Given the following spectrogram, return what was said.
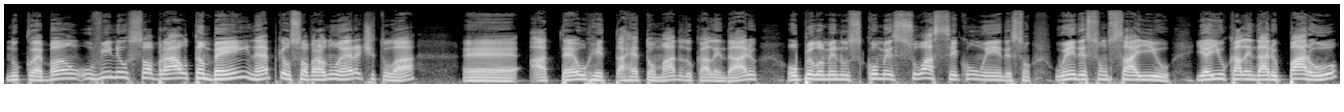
no Clebão, o Vini o Sobral também, né? Porque o Sobral não era titular é, até o, a retomada do calendário, ou pelo menos começou a ser com o Enderson. O Enderson saiu e aí o calendário parou.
